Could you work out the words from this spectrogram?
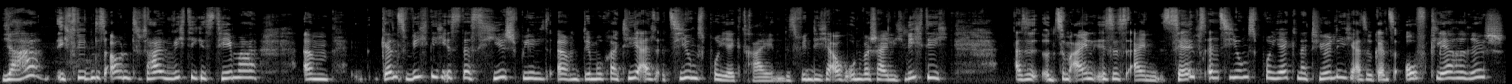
Ja, ich finde das auch ein total wichtiges Thema. Ähm, ganz wichtig ist, dass hier spielt ähm, Demokratie als Erziehungsprojekt rein. Das finde ich auch unwahrscheinlich wichtig. Also und zum einen ist es ein Selbsterziehungsprojekt natürlich, also ganz aufklärerisch,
